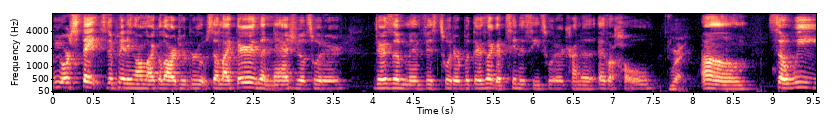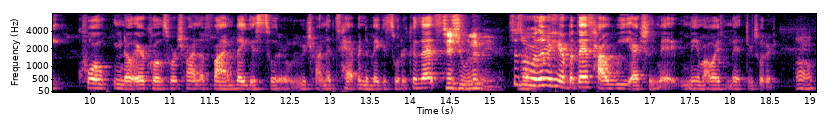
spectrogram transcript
Or states, depending on like a larger group. So like there is a Nashville Twitter, there's a Memphis Twitter, but there's like a Tennessee Twitter kind of as a whole. Right. Um, so we quote, you know, air quotes, we're trying to find Vegas Twitter. We were trying to tap into Vegas Twitter because that's Since you were living here. since Right. we were living here, but that's how we actually met. Me and my wife met through Twitter. Oh, okay.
